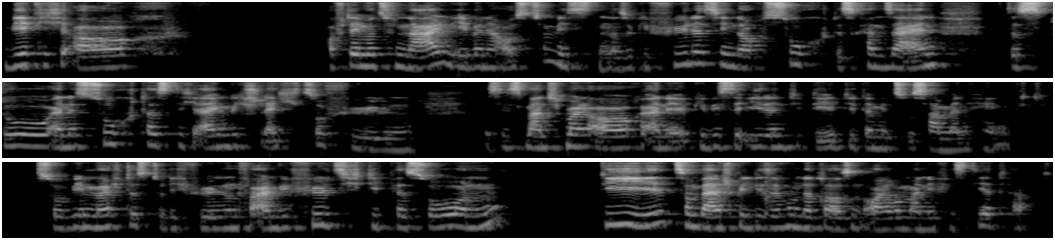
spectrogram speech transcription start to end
wirklich auch auf der emotionalen Ebene auszumisten. Also Gefühle sind auch Sucht. Es kann sein, dass du eine Sucht hast, dich eigentlich schlecht zu fühlen. Das ist manchmal auch eine gewisse Identität, die damit zusammenhängt. So, wie möchtest du dich fühlen? Und vor allem, wie fühlt sich die Person, die zum Beispiel diese 100.000 Euro manifestiert hat?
